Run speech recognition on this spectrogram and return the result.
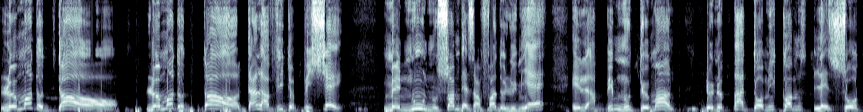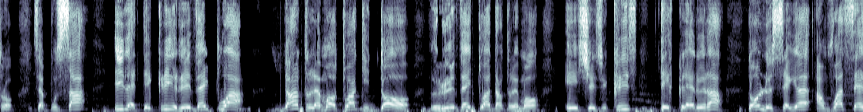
le monde dort. Le monde dort dans la vie de péché. Mais nous, nous sommes des enfants de lumière et la Bible nous demande de ne pas dormir comme les autres. C'est pour ça, il est écrit, réveille-toi d'entre les morts, toi qui dors, réveille-toi d'entre les morts et Jésus-Christ t'éclairera. Donc le Seigneur envoie ses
